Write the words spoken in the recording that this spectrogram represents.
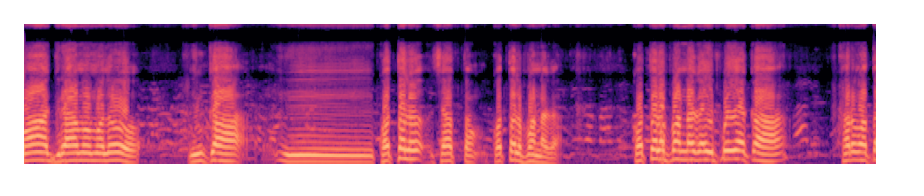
మా గ్రామంలో ఇంకా ఈ కొత్తలు చేస్తాం. కొత్తల పండగ. కొత్తల పండగ అయిపోయాక తర్వాత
